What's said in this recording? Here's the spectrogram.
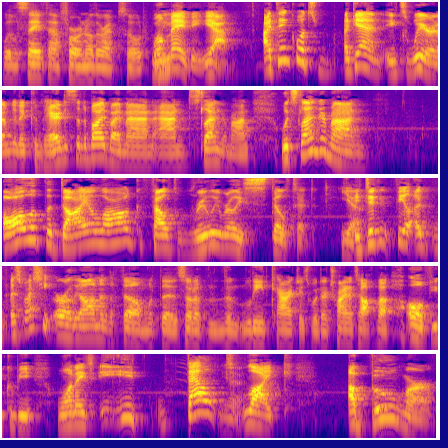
we'll save that for another episode. Well, maybe, yeah. I think what's again, it's weird. I'm going to compare this to the Bye Bye Man and Slender Man. With Slender Man, all of the dialogue felt really, really stilted. Yeah. It didn't feel, uh, especially early on in the film, with the sort of the lead characters where they're trying to talk about, oh, if you could be one age, it it felt Yeah. like a boomer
